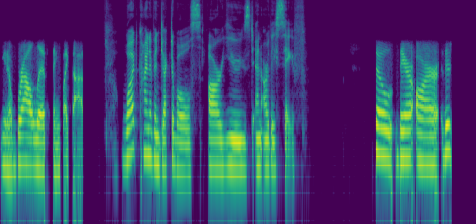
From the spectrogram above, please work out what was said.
you know, brow lift, things like that. What kind of injectables are used and are they safe? So there are there's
